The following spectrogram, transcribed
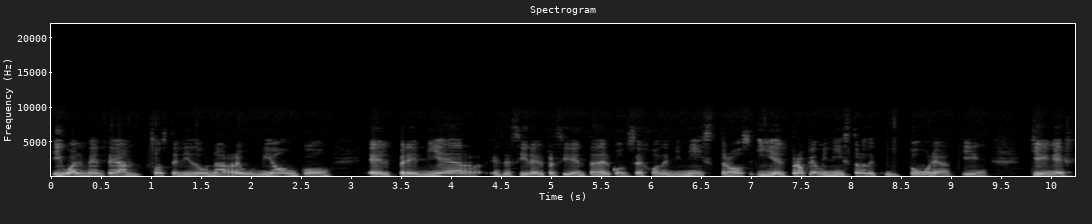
Igualmente han sostenido una reunión con el premier, es decir, el presidente del Consejo de Ministros y el propio ministro de Cultura, quien, quien, es,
